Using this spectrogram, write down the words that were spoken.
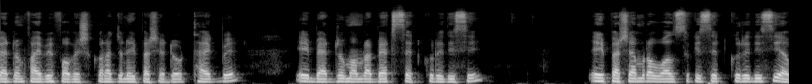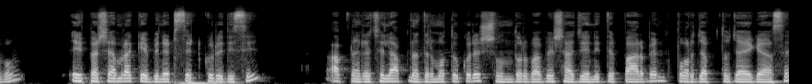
বেডরুম ফাইভে প্রবেশ করার জন্য এই পাশে ডোর থাকবে। এই বেডরুম আমরা বেড সেট করে দিছি। এই পাশে আমরা ওয়াল চকি সেট করে দিছি এবং এই পাশে আমরা ক্যাবিনেট সেট করে দিছি। আপনারা ছেলে আপনাদের মতো করে সুন্দরভাবে সাজিয়ে নিতে পারবেন। পর্যাপ্ত জায়গা আছে।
